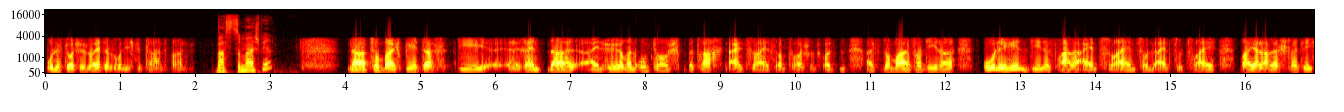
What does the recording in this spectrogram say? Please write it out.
bundesdeutschen Seite so nicht geplant waren. Was zum Beispiel? Na, zum Beispiel, dass die Rentner einen höheren Umtauschbetrag eins zu eins umtauschen konnten als Normalverdiener. Ohnehin diese Frage eins zu eins und eins zu zwei war ja lange strittig,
